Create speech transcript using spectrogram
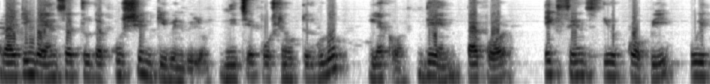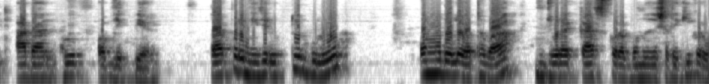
writing the answer to the question given below নিচে প্রশ্নের উত্তরগুলো লেখো। দেন তারপর exchange your copy with other group oblique pair তারপরে নিজের উত্তরগুলো অন্য দলে অথবা জোড়ায় কাজ করা বন্ধুদের সাথে কি করো?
